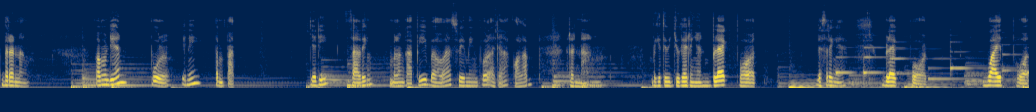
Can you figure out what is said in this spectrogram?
berenang. Kemudian pool ini tempat. Jadi saling melengkapi bahwa swimming pool adalah kolam renang. Begitu juga dengan blackboard. Udah sering ya? Blackboard whiteboard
